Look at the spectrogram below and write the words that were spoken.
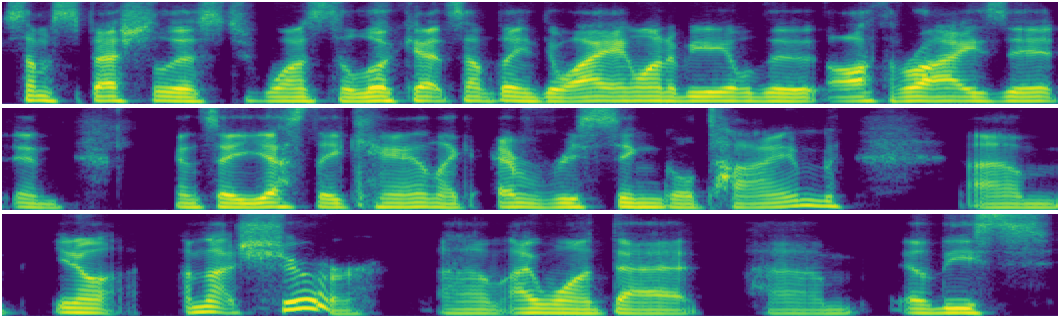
some specialist wants to look at something? Do i want to be able to authorize it and and say yes they can like every single time? Um you know i'm not sure um i want that um at least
